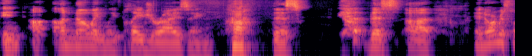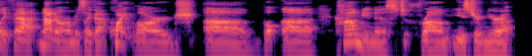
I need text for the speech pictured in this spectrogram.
in, uh, unknowingly plagiarizing huh. this this uh, enormously fat, not enormously fat, quite large uh, uh, communist from Eastern Europe.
